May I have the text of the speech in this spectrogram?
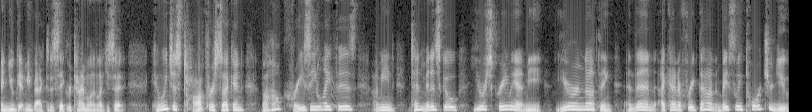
And you get me back to the sacred timeline, like you said. Can we just talk for a second about how crazy life is? I mean, 10 minutes ago, you were screaming at me, you're nothing. And then I kind of freaked out and basically tortured you.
